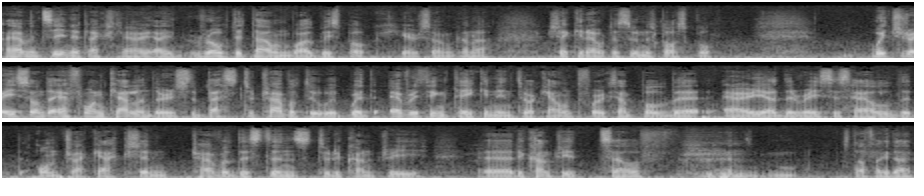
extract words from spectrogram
I haven't seen it actually. I, I wrote it down while we spoke here, so I'm gonna check it out as soon as possible. Which race on the F1 calendar is the best to travel to with, with, everything taken into account? For example, the area the race is held, the on-track action, travel distance to the country, uh, the country itself, and stuff like that.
